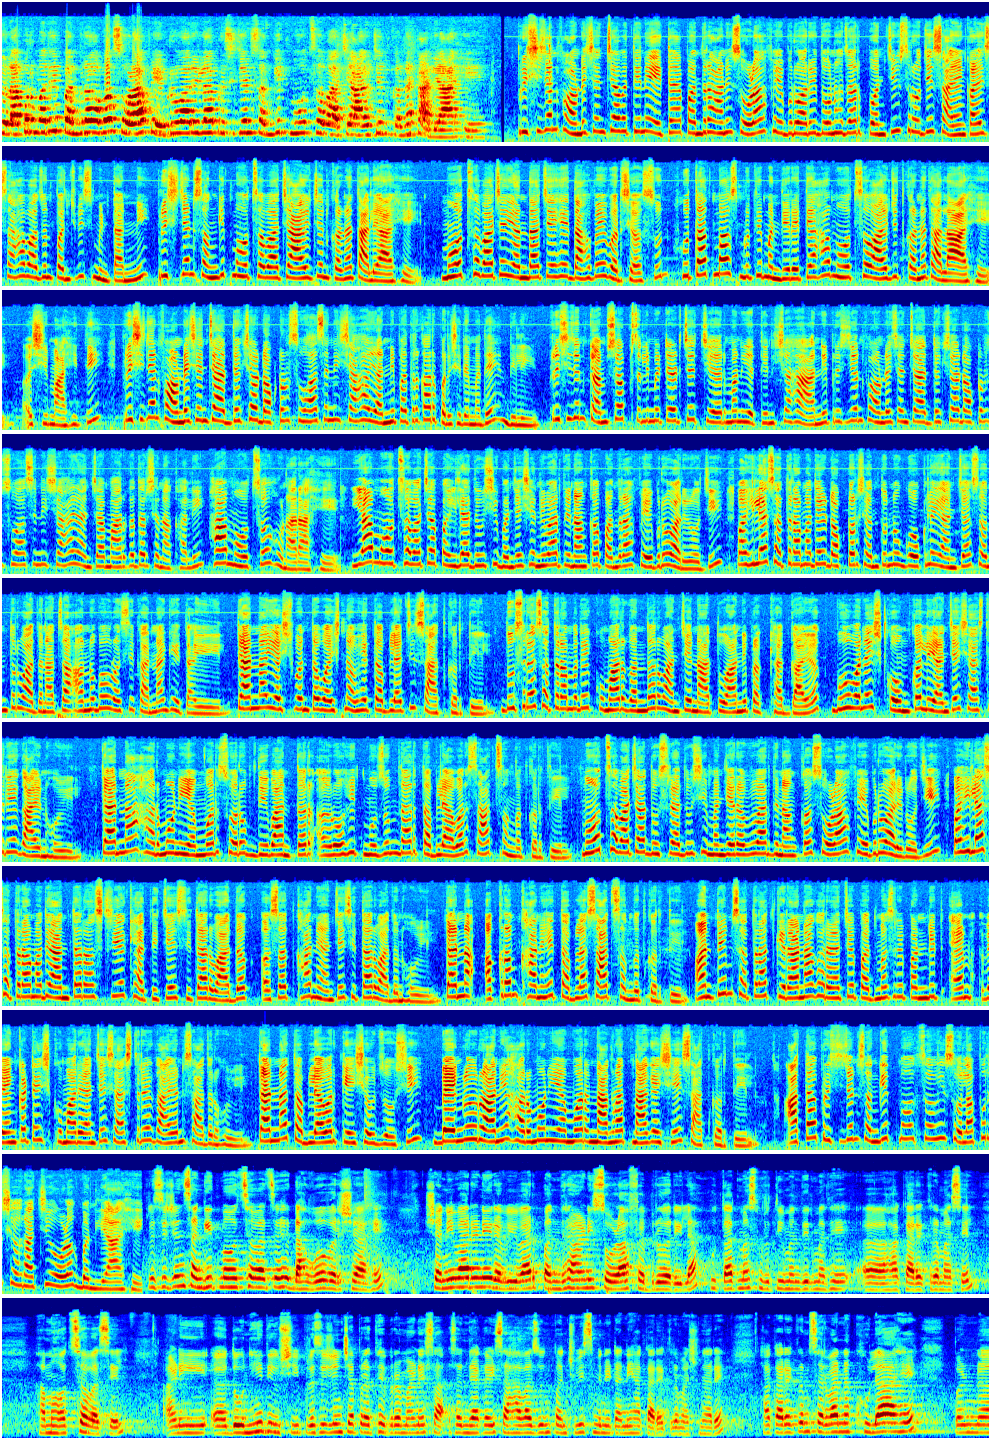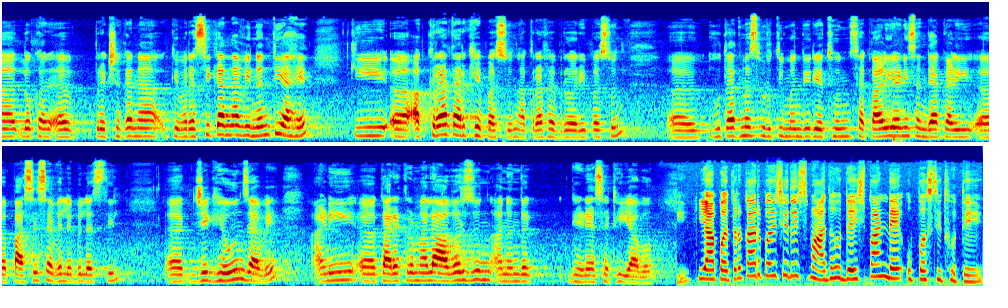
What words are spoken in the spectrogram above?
सोलापूरमध्ये पंधरा व सोळा फेब्रुवारीला प्रिसिजन संगीत महोत्सवाचे आयोजन करण्यात आले आहे. प्रिसिजन फाउंडेशनच्या वतीने येत्या पंधरा आणि सोळा फेब्रुवारी दोन हजार पंचवीस रोजी सायंकाळी सहा वाजून पंचवीस मिनिटांनी प्रिसिजन संगीत महोत्सवाचे आयोजन करण्यात आले आहे. महोत्सवाचे यंदाचे हे दहावे वर्ष असून हुतात्मा स्मृती मंदिर येथे हा महोत्सव आयोजित करण्यात आला आहे. अशी माहिती प्रिसिजन फाउंडेशनच्या अध्यक्ष डॉक्टर सुहासिनी शहा यांनी पत्रकार परिषदेमध्ये दिली. प्रिसिजन कॅम्पशॉप्स लिमिटेडचे चेअरमन यतीन शहा आणि प्रिसिजन फाउंडेशनच्या अध्यक्ष डॉक्टर सुहासिनी शहा यांच्या मार्गदर्शनाखाली हा महोत्सव होणार आहे. या महोत्सवाच्या पहिल्या दिवशी म्हणजे शनिवार दिनांक पंधरा फेब्रुवारी रोजी पहिल्या सत्रामध्ये डॉक्टर शंतनू गोखले यांच्या संतूर वादनाचा अनुभव रसिकांना घेता येईल. त्यांना यशवंत वैष्णव हे तबल्याची साथ करते असतील दुसऱ्या सत्रामध्ये कुमार गंधर्वांचे नातू आणि प्रख्यात गायक भुवनेश कोमकल यांचे शास्त्रीय गायन होईल. त्यांना हार्मोनियमवर स्वरूप दिवाण तर रोहित मुजुमदार तबल्यावर साथ संगत करतील. महोत्सवाच्या दुसऱ्या दिवशी म्हणजे रविवार दिनांक सोळा फेब्रुवारी रोजी पहिल्या सत्रामध्ये आंतरराष्ट्रीय ख्यातीचे सितार वादक असद खान यांचे सितार वादन होईल. त्यांना अक्रम खान हे तबला साथ संगत करतील. अंतिम सत्रात किराणा घराण्याचे पद्मश्री पंडित एम व्यंकटेश कुमार यांचे शास्त्रीय गायन सादर होईल. त्यांना तबल्यावर केशव जोशी बेंगळुरू आणि हार्मोनियमवर नागनाथ नागेश हे साथ करतील. आता प्रिसिजन संगीत महोत्सव ही सोलापूर शहराची ओळख बनली आहे. प्रिसिजन संगीत महोत्सवाचं हे दहावं वर्ष आहे. शनिवार आणि रविवार पंधरा आणि सोळा फेब्रुवारीला हुतात्मा स्मृती मंदिरमध्ये हा कार्यक्रम असेल. हा महोत्सव असेल. आणि दोन्ही दिवशी प्रसिजनच्या प्रथेप्रमाणे सा संध्याकाळी सहा वाजून पंचवीस मिनिटांनी हा कार्यक्रम असणार आहे. हा कार्यक्रम सर्वांना खुला आहे पण लोक प्रेक्षकांना किंवा रसिकांना विनंती आहे की अकरा तारखेपासून अकरा फेब्रुवारीपासून हुतात्मा स्मृती मंदिर येथून सकाळी आणि संध्याकाळी पासेस अवेलेबल असतील जे घेऊन जावे आणि कार्यक्रमाला आवर्जून आनंद घेण्यासाठी यावं. या पत्रकार परिषदेस माधव देशपांडे उपस्थित होते.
